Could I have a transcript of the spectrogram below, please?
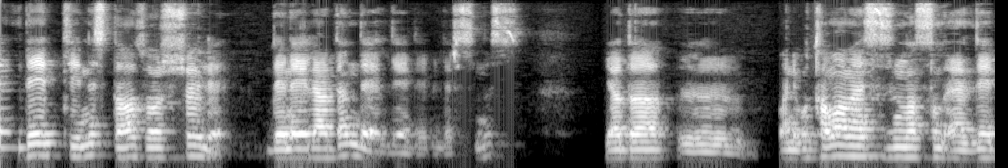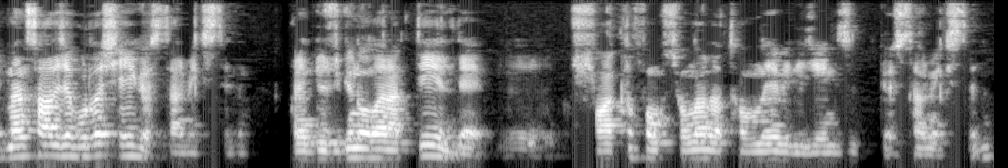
elde ettiğiniz daha zor şöyle deneylerden de elde edebilirsiniz. Ya da e, hani bu tamamen sizin nasıl elde Ben sadece burada şeyi göstermek istedim. Hani düzgün olarak değil de e, farklı fonksiyonlarla tanımlayabileceğinizi göstermek istedim.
